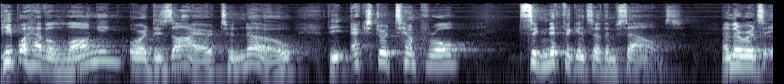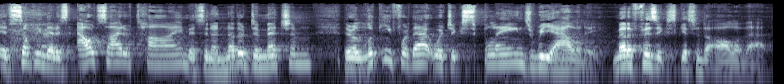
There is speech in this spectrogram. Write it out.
People have a longing or a desire to know the extra temporal significance of themselves. In other words, it's something that is outside of time, it's in another dimension. They're looking for that which explains reality. Metaphysics gets into all of that.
